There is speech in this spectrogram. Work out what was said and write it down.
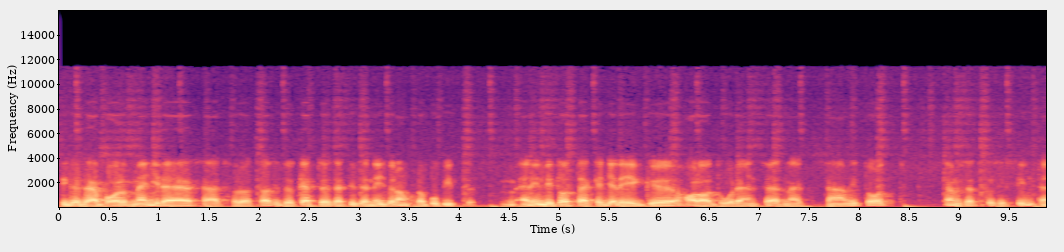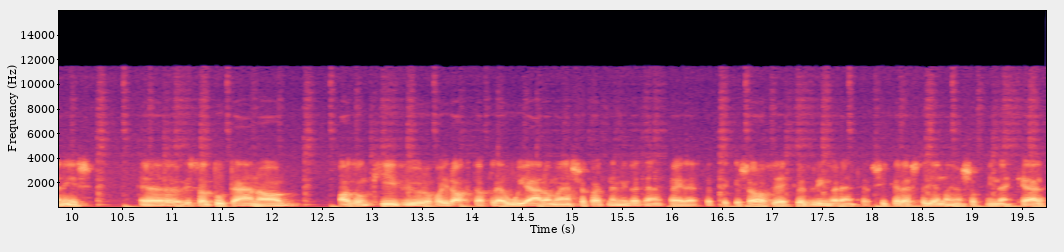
igazából mennyire elszállt fölött az idő. 2014-ben, amikor a Bubit elindították, egy elég haladó rendszernek számított nemzetközi szinten is, viszont utána azon kívül, hogy raktak le új állomásokat, nem igazán fejlesztették. És ahhoz, hogy egy közringa rendszer sikeres legyen, nagyon sok minden kell.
